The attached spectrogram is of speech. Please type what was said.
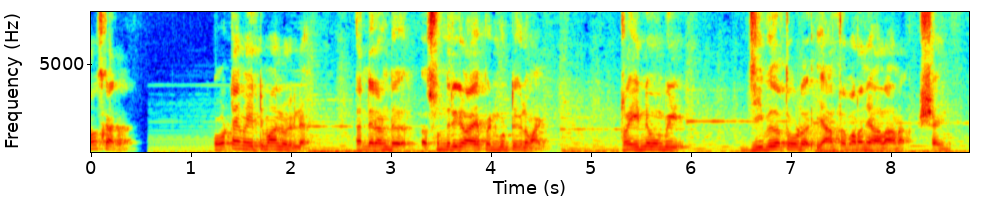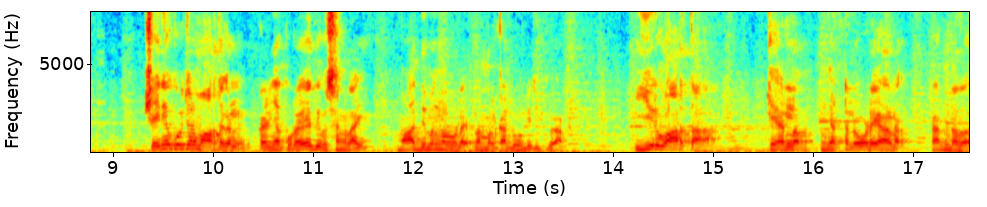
നമസ്കാരം. കോട്ടയം ഏറ്റുമാനൂരിൽ തന്റെ രണ്ട് സുന്ദരികളായ പെൺകുട്ടികളുമായി ട്രെയിനിന് മുമ്പിൽ ജീവിതത്തോട് യാത്ര പറഞ്ഞ ആളാണ് ഷൈനി. ഷൈനിയെക്കുറിച്ചുള്ള വാർത്തകൾ കഴിഞ്ഞ കുറേ ദിവസങ്ങളായി മാധ്യമങ്ങളിലൂടെ നമ്മൾ കണ്ടുകൊണ്ടിരിക്കുകയാണ്. ഈയൊരു വാർത്ത കേരളം ഞെട്ടലോടെയാണ് കണ്ടത്.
